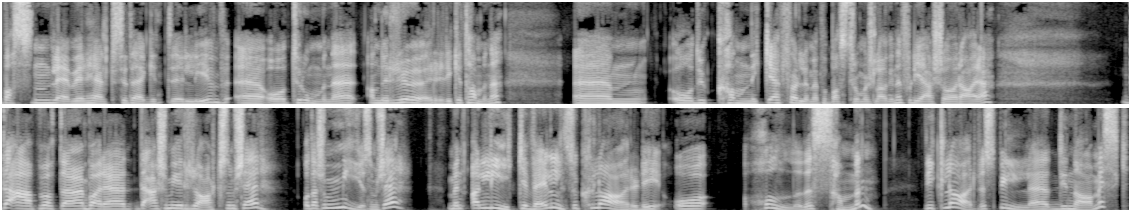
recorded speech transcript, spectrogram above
Bassen lever helt sitt eget eh, liv, eh, og trommene Han rører ikke tammene. Um, og du kan ikke følge med på basstrommeslagene, for de er så rare. Det er på en måte bare Det er så mye rart som skjer, og det er så mye som skjer. Men allikevel så klarer de å holde det sammen. De klarer å spille dynamisk,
